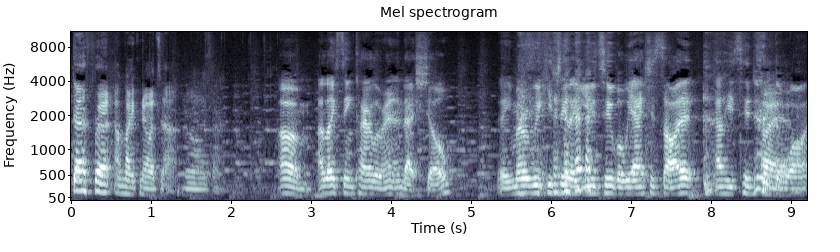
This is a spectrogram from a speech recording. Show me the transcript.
different. I'm like, no, it's not. No, it's not. Um, I like seeing Kylo Ren in that show. Like, remember we keep seeing it on YouTube, but we actually saw it. How he's hitting Oh, at the yeah. wall.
